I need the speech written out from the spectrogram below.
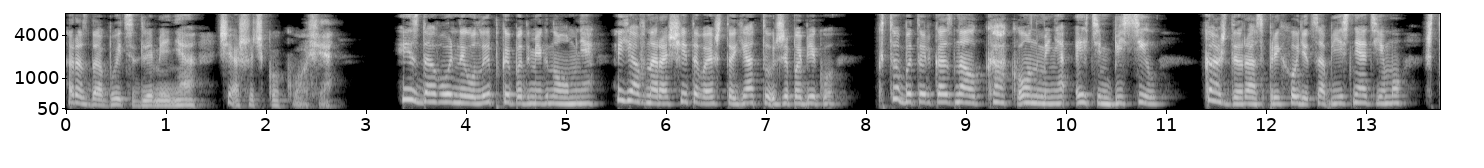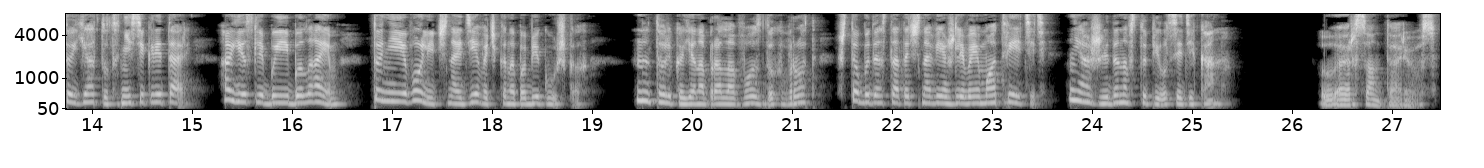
раздобыть для меня чашечку кофе. И с довольной улыбкой подмигнул мне, явно рассчитывая, что я тут же побегу. Кто бы только знал, как он меня этим бесил. Каждый раз приходится объяснять ему, что я тут не секретарь, а если бы и была им, то не его личная девочка на побегушках. Но только я набрала воздух в рот, чтобы достаточно вежливо ему ответить, неожиданно вступился декан. «Лэр Сантариус,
